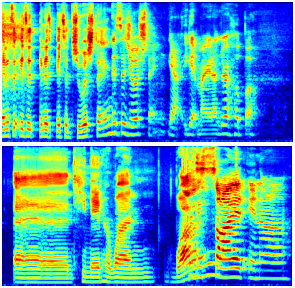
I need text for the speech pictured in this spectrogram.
and it's a, it's a and it's, it's a Jewish thing, It's a Jewish thing. Yeah, you get married under a chuppah. and he made her one. Because he Why? saw it in a.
